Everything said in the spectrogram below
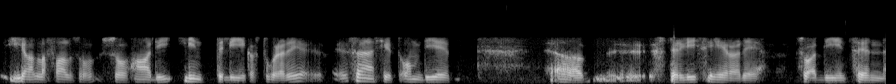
i alla fall så, så har de inte lika stora, det är, särskilt om de är äh, steriliserade så att de inte sen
